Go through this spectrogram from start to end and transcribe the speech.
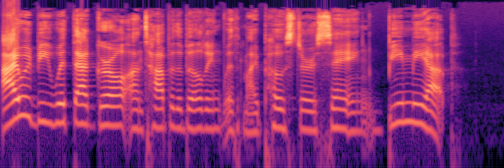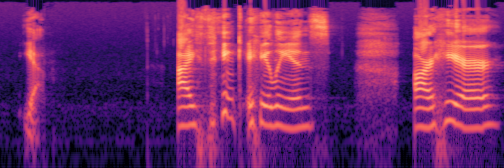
I would be with that girl on top of the building with my poster saying, Beam me up. Yeah. I think aliens are here.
